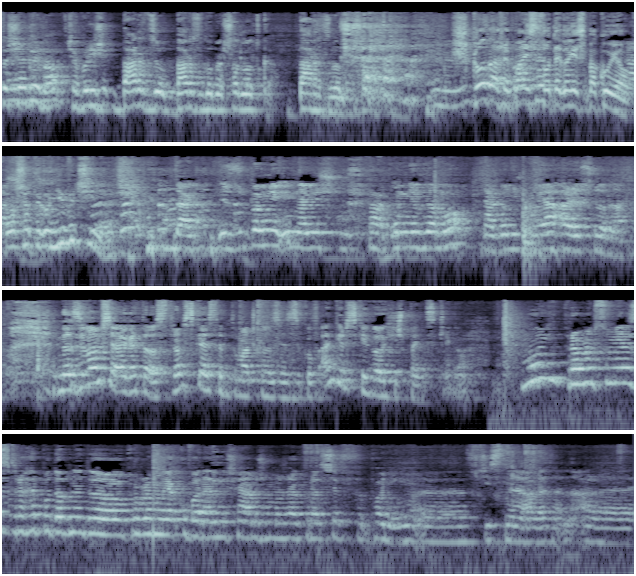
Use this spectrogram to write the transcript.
To się nagrywa. Chciałbym powiedzieć, bardzo, bardzo dobra szarlotka. Bardzo szarlotka. Szkoda, że Państwo tego nie smakują. Proszę tego nie wycinać. Tak, jest zupełnie inna niż tak, u mnie w domu, tak, niż moja, ale szlona. Nazywam się Agata Ostrowska, jestem tłumaczką z języków angielskiego i hiszpańskiego. Mój problem w sumie jest trochę podobny do problemu Jakuba, nawet myślałam, że może akurat się w, po nim e, wcisnę, ale ten, ale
